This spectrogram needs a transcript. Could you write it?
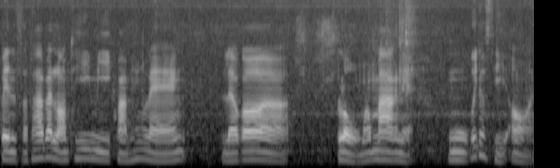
เป็นสภาพแวดล้อมที่มีความแห้งแล้ง แล้วก็โปร่งมากๆ เนี่ย งูก็จะสีอ่อน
